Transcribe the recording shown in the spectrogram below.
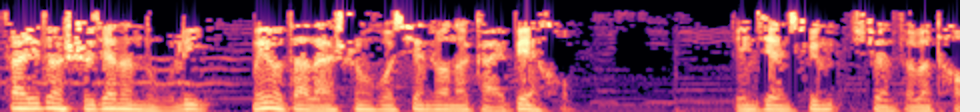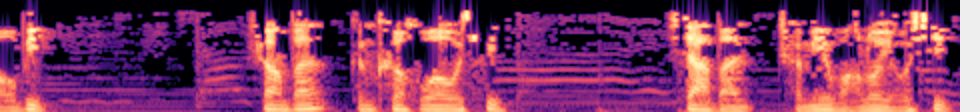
在一段时间的努力没有带来生活现状的改变后，林建清选择了逃避，上班跟客户怄气，下班沉迷网络游戏，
